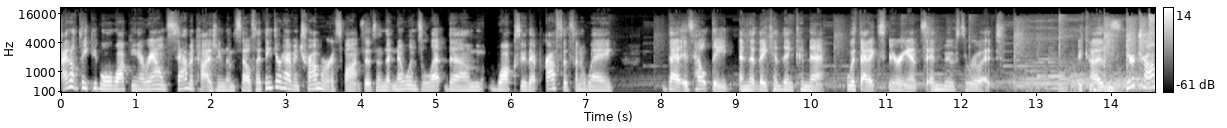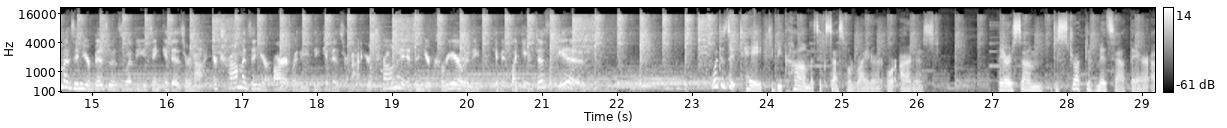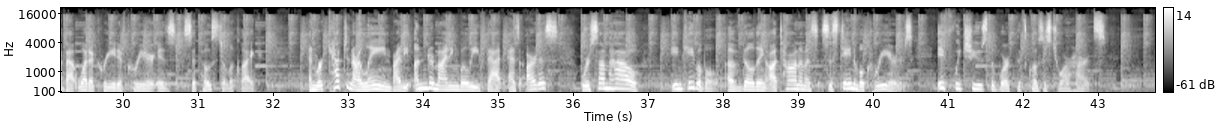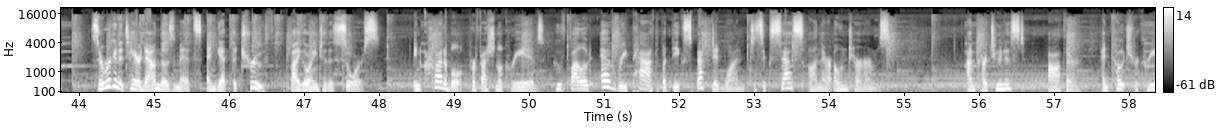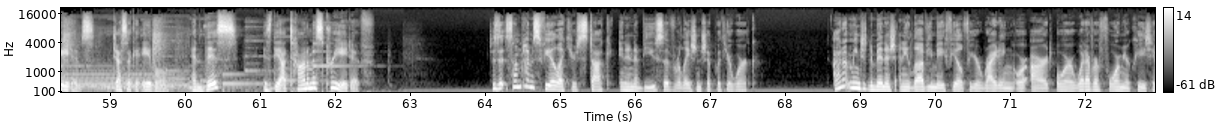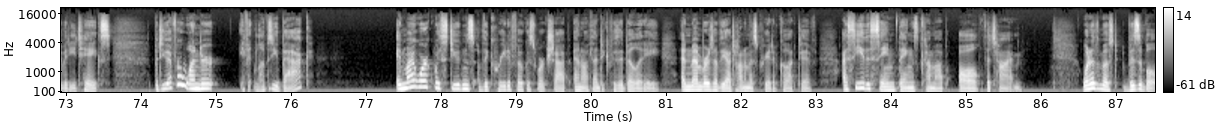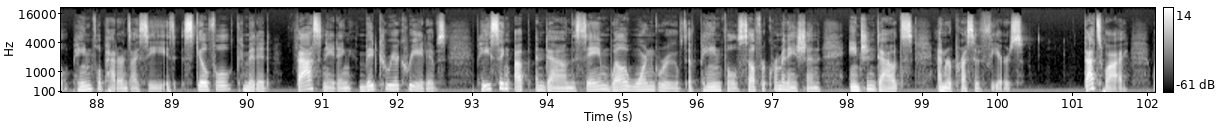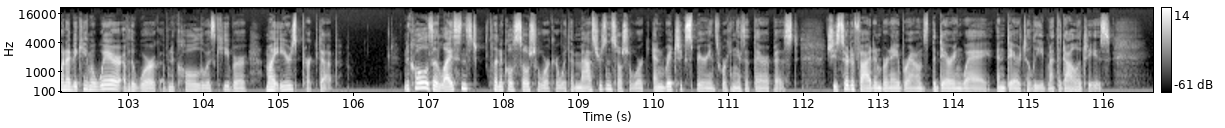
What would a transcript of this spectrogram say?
I don't think people are walking around sabotaging themselves. I think they're having trauma responses and that no one's let them walk through that process in a way that is healthy and that they can then connect with that experience and move through it. Because mm-hmm. your trauma is in your business, whether you think it is or not. Your trauma is in your art, whether you think it is or not. Your trauma is in your career, whether you think it is. Like it just is. What does it take to become a successful writer or artist? There are some destructive myths out there about what a creative career is supposed to look like. And we're kept in our lane by the undermining belief that as artists, we're somehow incapable of building autonomous, sustainable careers if we choose the work that's closest to our hearts. So we're going to tear down those myths and get the truth by going to the source. Incredible professional creatives who followed every path but the expected one to success on their own terms. I'm cartoonist, author, and coach for creatives, Jessica Abel, and this is The Autonomous Creative. Does it sometimes feel like you're stuck in an abusive relationship with your work? I don't mean to diminish any love you may feel for your writing or art or whatever form your creativity takes, but do you ever wonder if it loves you back? In my work with students of the Creative Focus Workshop and Authentic Visibility and members of the Autonomous Creative Collective, I see the same things come up all the time. One of the most visible, painful patterns I see is skillful, committed, fascinating mid career creatives pacing up and down the same well worn grooves of painful self recrimination, ancient doubts, and repressive fears. That's why, when I became aware of the work of Nicole Lewis Keeber, my ears perked up. Nicole is a licensed clinical social worker with a master's in social work and rich experience working as a therapist. She's certified in Brene Brown's The Daring Way and Dare to Lead methodologies.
